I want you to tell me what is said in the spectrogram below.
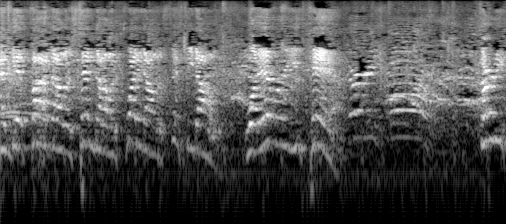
and get $5, $10, $20, $50, whatever you can. $34.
